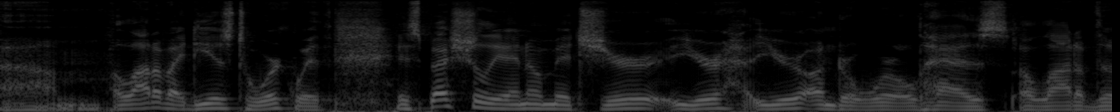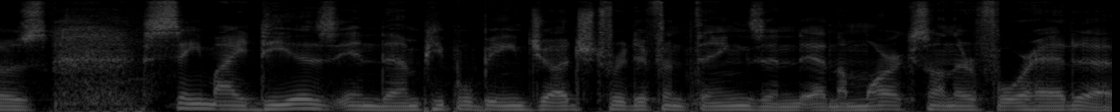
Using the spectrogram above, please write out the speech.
um, a lot of ideas to work with. Especially, I know Mitch, your your your underworld has a lot of those same ideas in them. People being judged for different things, and, and the marks on their forehead uh,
